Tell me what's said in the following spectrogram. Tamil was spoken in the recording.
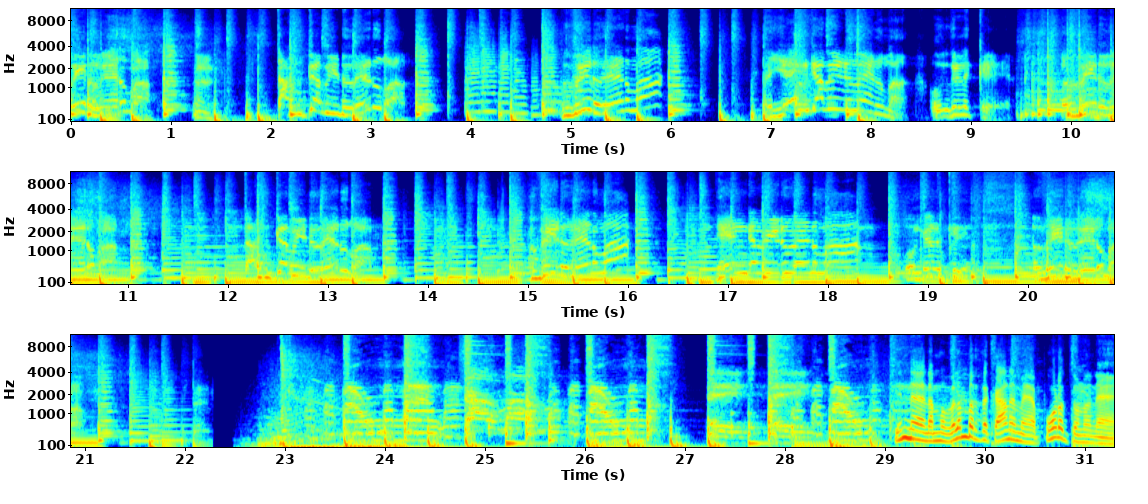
வீடு வேணுமா தங்க வீடு வேணுமா வீடு வேணுமா எங்க வீடு வேணுமா உங்களுக்கு வீடு வேணுமா என்ன நம்ம விளம்பரத்தை காணமே போட சொன்னனே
